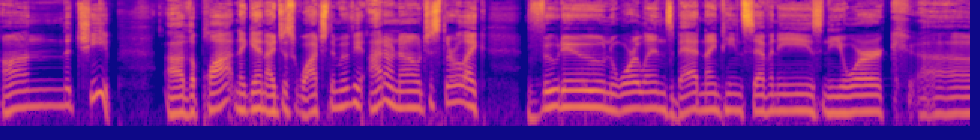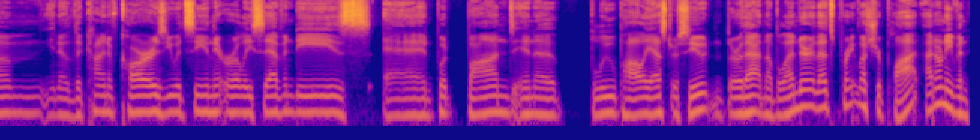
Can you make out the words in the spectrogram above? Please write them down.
on the cheap. Uh, the plot, and again, I just watched the movie. I don't know, just throw like voodoo, New Orleans, bad 1970s, New York, um, you know, the kind of cars you would see in the early 70s, and put Bond in a blue polyester suit and throw that in a blender. That's pretty much your plot. I don't even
